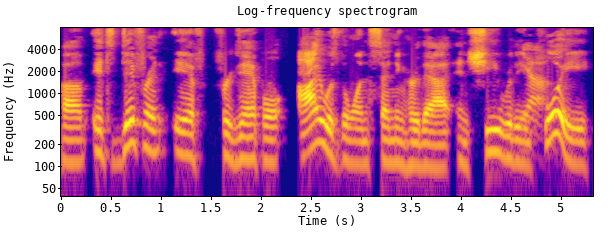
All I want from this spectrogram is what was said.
um, it's different if, for example, I was the one sending her that, and she were the Yeah. employee,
